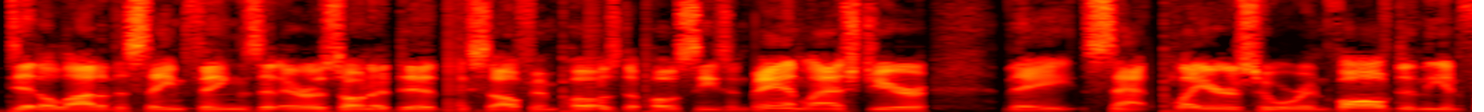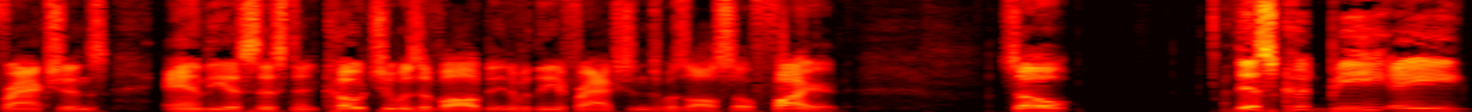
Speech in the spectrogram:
did a lot of the same things that Arizona did. They self imposed a postseason ban last year. They sat players who were involved in the infractions, and the assistant coach who was involved in the infractions was also fired. So this could be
